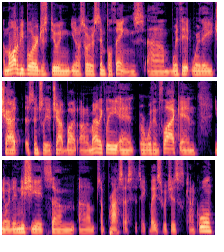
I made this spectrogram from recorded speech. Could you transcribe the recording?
um, a lot of people are just doing, you know, sort of simple things um, with it, where they chat essentially a chat bot automatically, and or within Slack, and you know, it initiates some um, some process to take place, which is kind of cool.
